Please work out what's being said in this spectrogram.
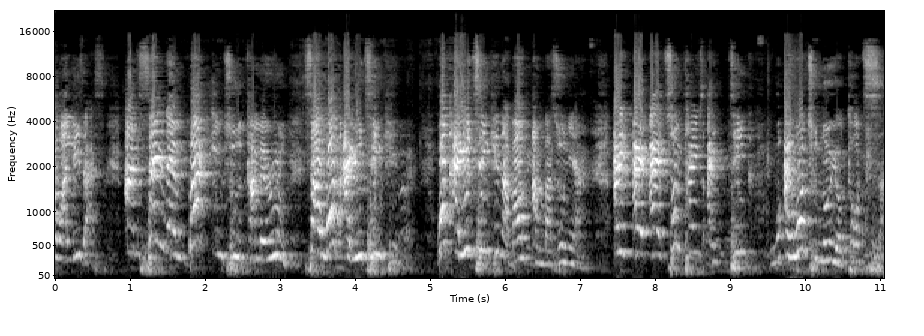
our leaders and send them back into Cameroon. So what are you thinking? What are you thinking about Ambazonia? I, I, I sometimes I think I want to know your thoughts, sir.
